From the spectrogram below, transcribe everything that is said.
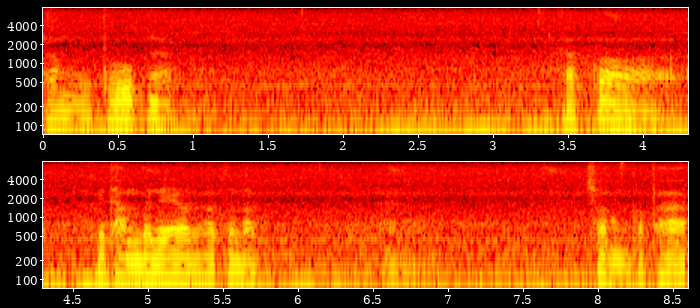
ช่อง YouTube นะครับ ครับก็เคยทำไปแล้วนะครับสำหรับช่องประภาส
